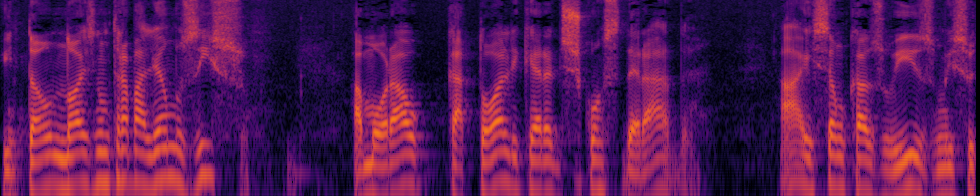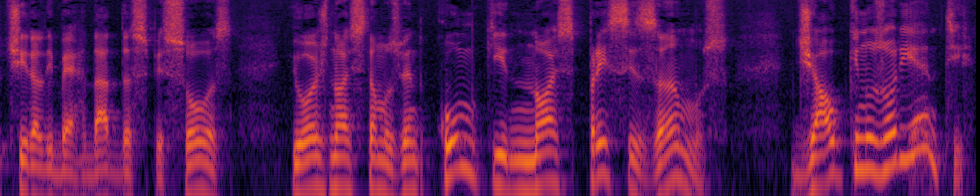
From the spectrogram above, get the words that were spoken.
Então nós não trabalhamos isso. A moral católica era desconsiderada. Ah, isso é um casuísmo, isso tira a liberdade das pessoas. E hoje nós estamos vendo como que nós precisamos de algo que nos oriente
